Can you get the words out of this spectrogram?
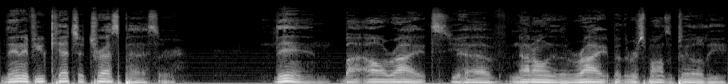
then if you catch a trespasser, then by all rights you have not only the right but the responsibility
